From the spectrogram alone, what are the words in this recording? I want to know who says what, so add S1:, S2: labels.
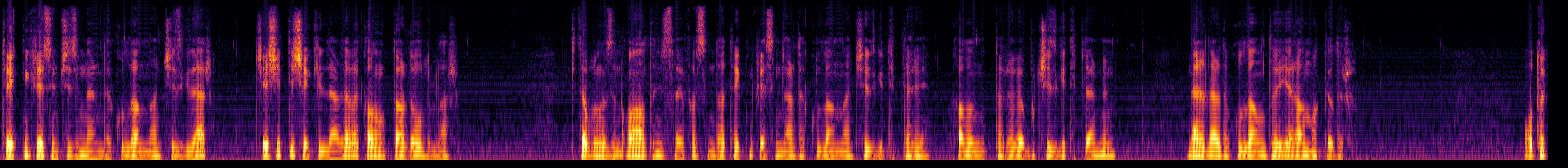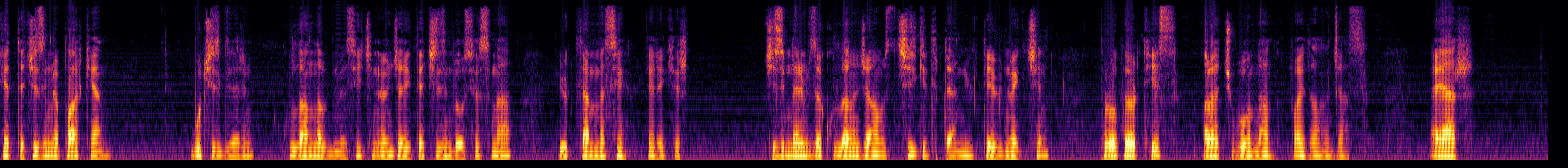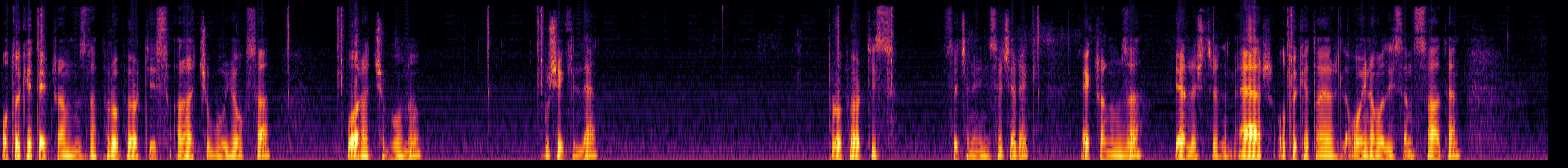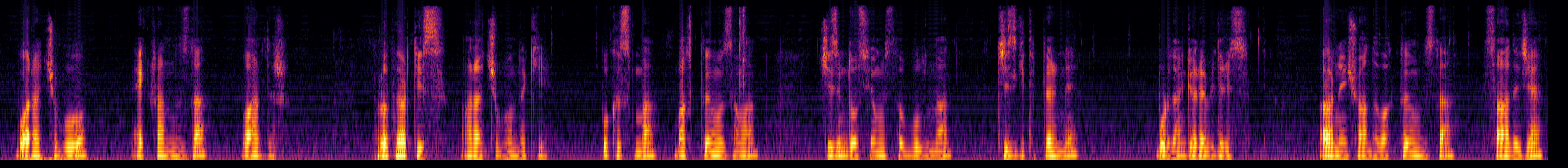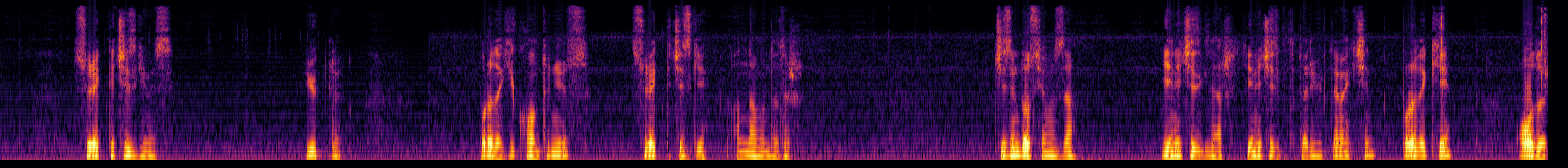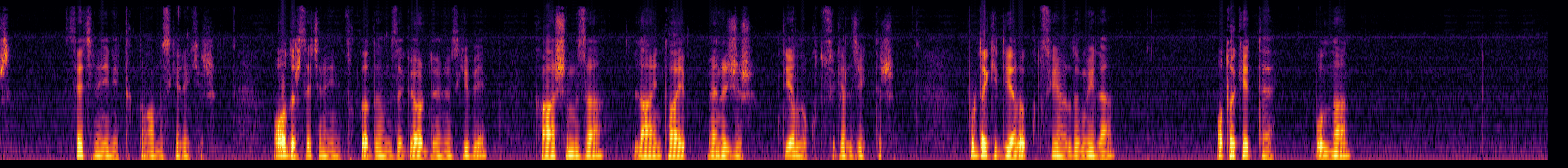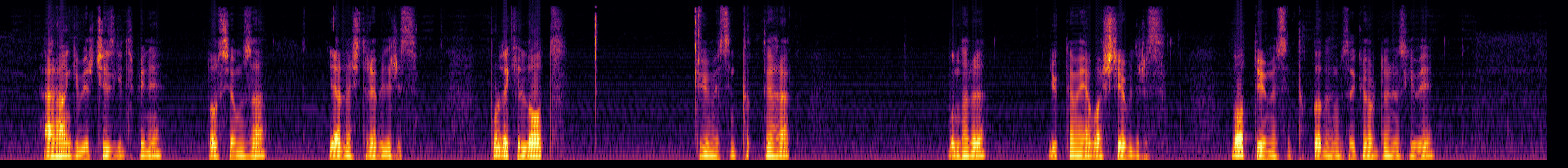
S1: Teknik resim çizimlerinde kullanılan çizgiler çeşitli şekillerde ve kalınlıklarda olurlar. Kitabınızın 16. sayfasında teknik resimlerde kullanılan çizgi tipleri, kalınlıkları ve bu çizgi tiplerinin nerelerde kullanıldığı yer almaktadır. AutoCAD'de çizim yaparken bu çizgilerin kullanılabilmesi için öncelikle çizim dosyasına yüklenmesi gerekir. Çizimlerimizde kullanacağımız çizgi tiplerini yükleyebilmek için Properties araç çubuğundan faydalanacağız. Eğer AutoCAD ekranınızda Properties araç çubuğu yoksa bu araç çubuğunu bu şekilde Properties seçeneğini seçerek ekranımıza yerleştirelim. Eğer AutoCAD ayarıyla oynamadıysanız zaten bu araç çubuğu ekranınızda vardır. Properties araç çubuğundaki bu kısma baktığımız zaman çizim dosyamızda bulunan çizgi tiplerini buradan görebiliriz. Örneğin şu anda baktığımızda sadece sürekli çizgimiz yüklü. Buradaki continuous sürekli çizgi anlamındadır. Çizim dosyamıza yeni çizgiler, yeni çizgi tipleri yüklemek için buradaki Order seçeneğini tıklamamız gerekir. Order seçeneğini tıkladığımızda gördüğünüz gibi karşımıza Line Type Manager diyalog kutusu gelecektir. Buradaki diyalog kutusu yardımıyla AutoCAD'de bulunan herhangi bir çizgi tipini dosyamıza yerleştirebiliriz. Buradaki Load düğmesini tıklayarak bunları yüklemeye başlayabiliriz. Load düğmesini tıkladığımızda gördüğünüz gibi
